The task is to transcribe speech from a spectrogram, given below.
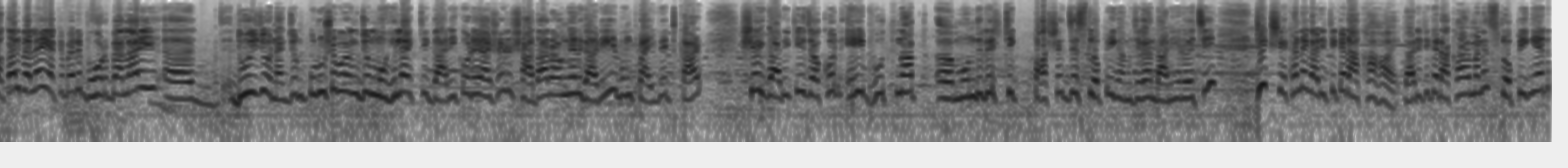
সকালবেলায় একেবারে ভোরবেলায় দুইজন, একজন পুরুষ এবং একজন মহিলা একটি গাড়ি করে আসেন, সাদা রঙের গাড়ি এবং প্রাইভেট কার সেই গাড়িটি যখন এই ভূতনাথ মন্দিরের ঠিক পাশের যে স্লোপিং আমি যেখানে দাঁড়িয়ে রয়েছি, ঠিক সেখানে গাড়িটিকে রাখা হয়। গাড়িটিকে রাখা হয় মানে স্লোপিংয়ের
